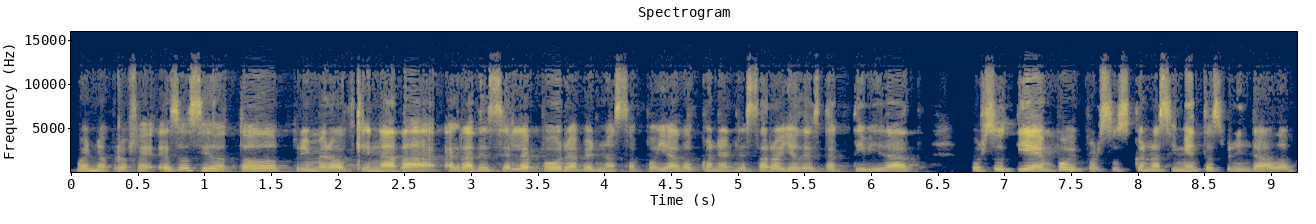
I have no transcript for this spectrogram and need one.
Bueno, profe, eso ha sido todo. Primero que nada, agradecerle por habernos apoyado con el desarrollo de esta actividad, por su tiempo y por sus conocimientos brindados.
